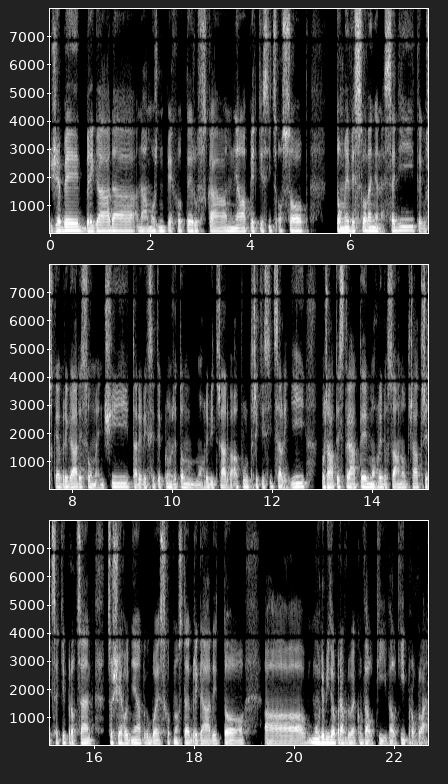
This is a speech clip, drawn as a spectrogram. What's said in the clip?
že by brigáda námořní pěchoty ruská měla pět tisíc osob, to mi vysloveně nesedí, ty ruské brigády jsou menší, tady bych si typnul, že to mohly být třeba 2,5-3 tisíce lidí, pořád ty ztráty mohly dosáhnout třeba 30%, což je hodně a pro bojeschopnost té brigády to uh, může být opravdu jako velký, velký problém.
